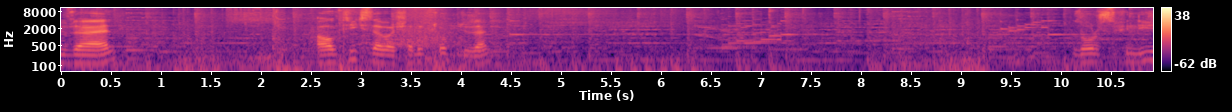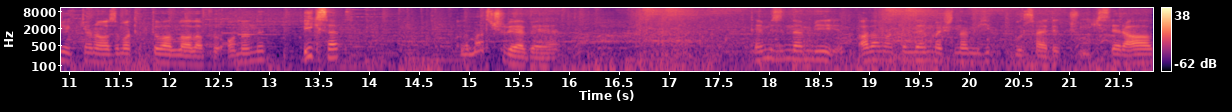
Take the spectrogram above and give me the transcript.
Güzel. 6x ile başladık. Çok güzel. Zor spin diyecekken ağzıma tıktı vallahi lafı. Onanı x at. Oğlum at şuraya be. Temizinden bir adam akıllı en başından bir hit vursaydık. Şu x'leri al.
